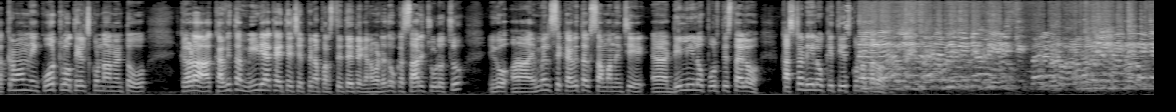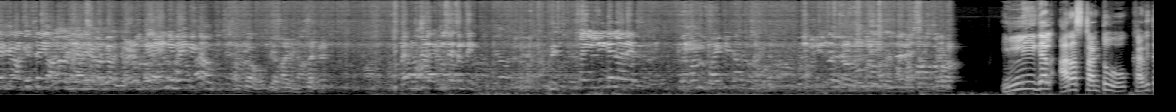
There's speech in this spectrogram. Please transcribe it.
అక్రమం నేను కోర్టులో తేల్చుకున్నానంటూ ఇక్కడ కవిత మీడియాకి అయితే చెప్పిన పరిస్థితి అయితే కనబడేది. ఒకసారి చూడొచ్చు. ఇగో ఎమ్మెల్సీ కవితకు సంబంధించి ఢిల్లీలో పూర్తి స్థాయిలో కస్టడీలోకి తీసుకున్న తర్వాత Ma'am, would you like to say something? It's an illegal arrest. To fight it out. Illegal arrest అంటూ కవిత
